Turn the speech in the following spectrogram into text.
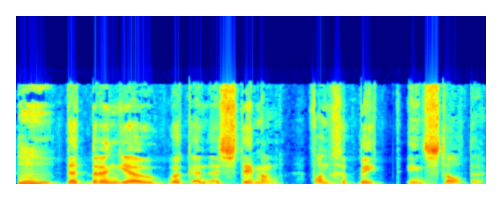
Mm. dit bring jou ook in 'n stemming van gebed en stilte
